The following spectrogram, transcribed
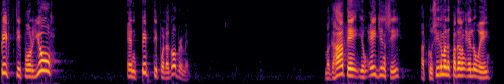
50 for you and 50 for the government. Maghati yung agency at kung sino man nagpadalang LOA at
